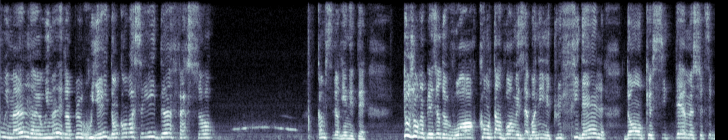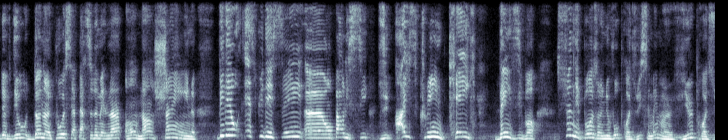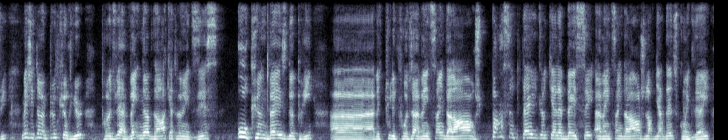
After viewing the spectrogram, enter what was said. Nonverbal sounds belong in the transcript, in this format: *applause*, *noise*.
Winman. Euh, Winman est un peu rouillé, donc on va essayer de faire ça comme si de rien n'était. Toujours un plaisir de vous voir, content de voir mes abonnés les plus fidèles. Donc, si t'aimes ce type de vidéo, donne un pouce et à partir de maintenant, on enchaîne. Vidéo SQDC, euh, on parle ici du Ice Cream Cake d'Indiva. Ce n'est pas un nouveau produit, c'est même un vieux produit, mais j'étais un peu curieux. Produit à 29,90$, aucune baisse de prix, euh, avec tous les produits à 25$. Je pensais peut-être qu'il allait baisser à 25$, je le regardais du coin de l'œil.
